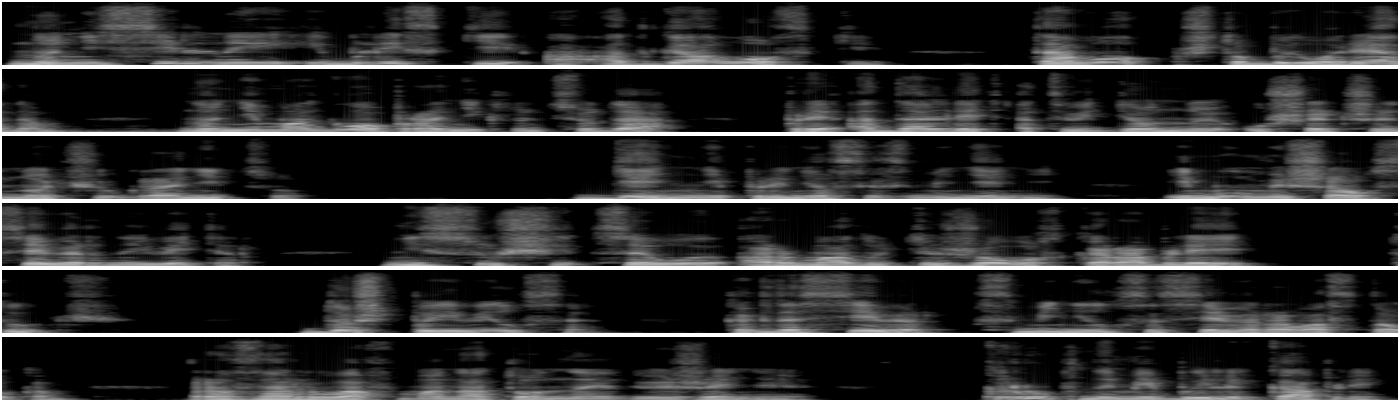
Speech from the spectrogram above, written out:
но не сильные и близкие, а отголоски того, что было рядом, но не могло проникнуть сюда, преодолеть отведенную ушедшей ночью границу. День не принес изменений. Ему мешал северный ветер, несущий целую армаду тяжелых кораблей, туч. Дождь появился, когда север сменился северо-востоком, разорвав монотонное движение. Крупными были капли,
